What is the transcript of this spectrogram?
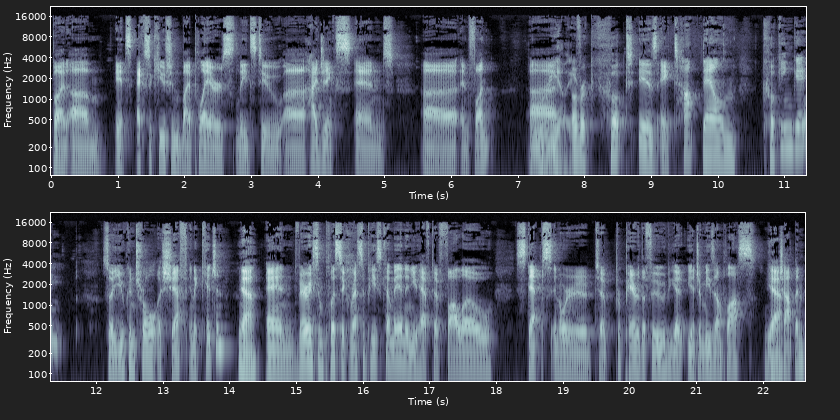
but um, its execution by players leads to uh, hijinks and uh, and fun. Uh, Really? Overcooked is a top-down cooking game, so you control a chef in a kitchen Yeah. and very simplistic recipes come in and you have to follow steps in order to, to prepare the food you got, you got your mise en place you Yeah. chopping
